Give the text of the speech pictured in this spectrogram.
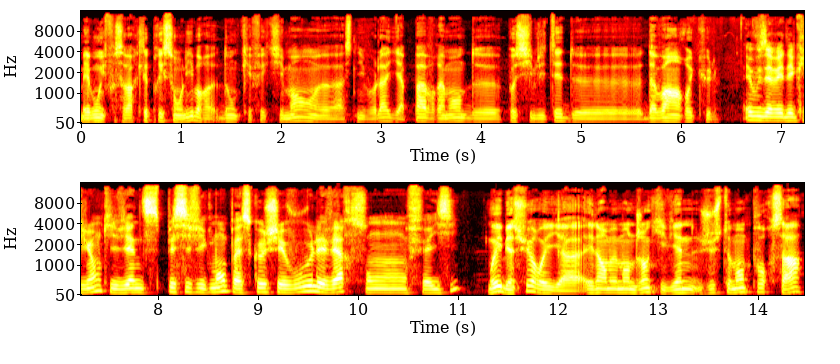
Mais bon, il faut savoir que les prix sont libres, donc effectivement, euh, à ce niveau-là, il n'y a pas vraiment de possibilité de d'avoir un recul. Et vous avez des clients qui viennent spécifiquement parce que chez vous, les verres sont faits ici? Oui, bien sûr, oui, il y a énormément de gens qui viennent justement pour ça,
